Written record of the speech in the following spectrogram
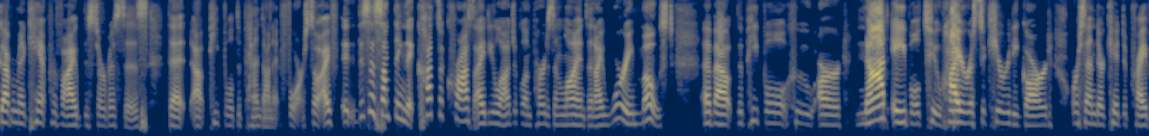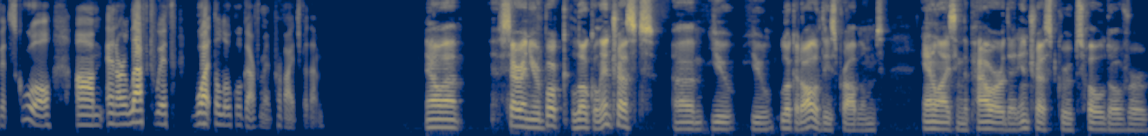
government can't provide the services that uh, people depend on it for. So I this is something that cuts across ideological and partisan lines and I worry most about the people who are not able to hire a security guard or send their kid to private school um, and are left with what the local government provides for them. Now, uh, Sarah, in your book, Local Interests, um, you you look at all of these problems, analyzing the power that interest groups hold over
